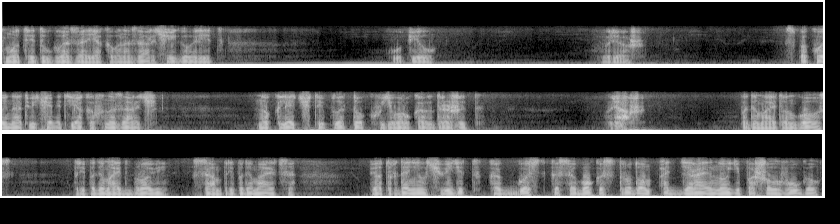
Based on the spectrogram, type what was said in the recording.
смотрит в глаза Якова Назарыча и говорит «Купил». «Врешь?» Спокойно отвечает Яков Назарыч. Но клетчатый платок в его руках дрожит. «Врешь?» Подымает он голос, приподнимает брови, сам приподнимается. Петр Данилович видит, как гость кособоко с трудом отдирая ноги пошел в угол,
